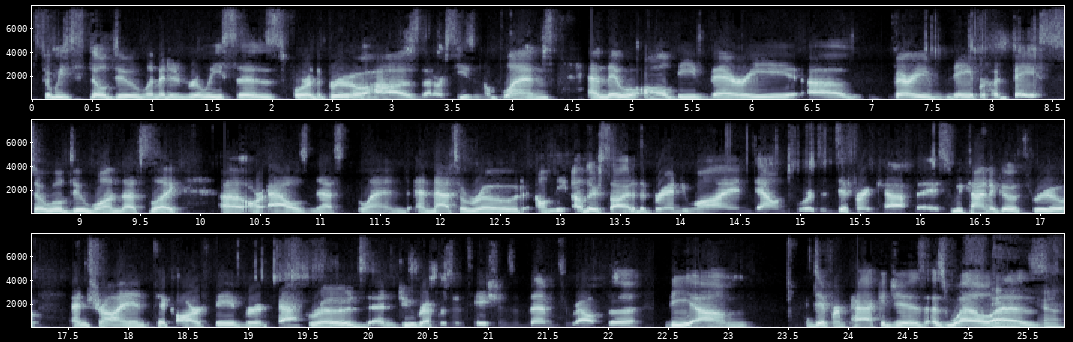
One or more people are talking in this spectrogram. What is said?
so we still do limited releases for the Brew HaHas that are seasonal blends, and they will all be very, uh, very neighborhood based. So we'll do one that's like uh, our Owl's Nest blend, and that's a road on the other side of the Brandywine down towards a different cafe. So we kind of go through and try and pick our favorite back roads and do representations of them throughout the the um, different packages, as well yeah, as yeah.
